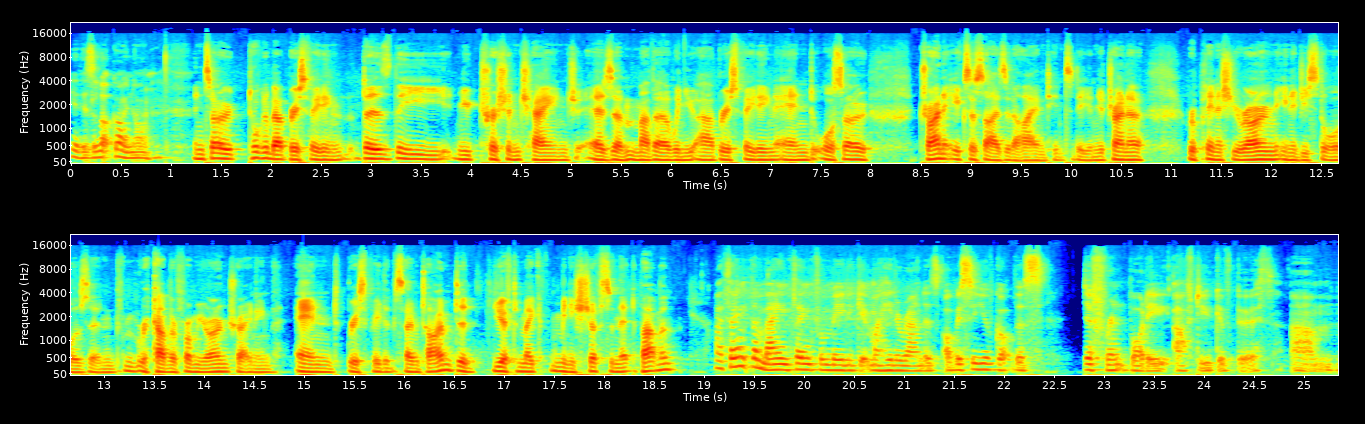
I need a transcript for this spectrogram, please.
Yeah, there's a lot going on. And so, talking about breastfeeding, does the nutrition change as a mother when you are breastfeeding and also trying to exercise at a high intensity and you're trying to replenish your own energy stores and recover from your own training and breastfeed at the same time? Did you have to make many shifts in that department? I think the main thing for me to get my head around is obviously you've got this different body after you give birth. Um,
